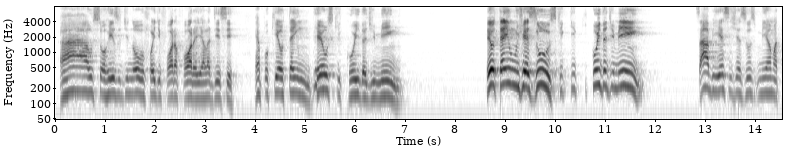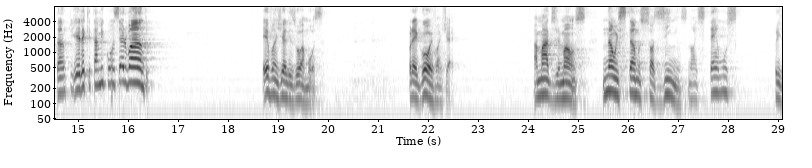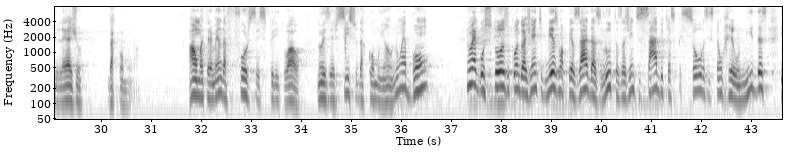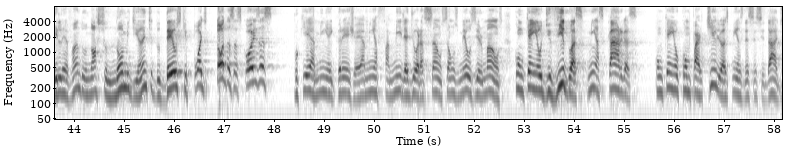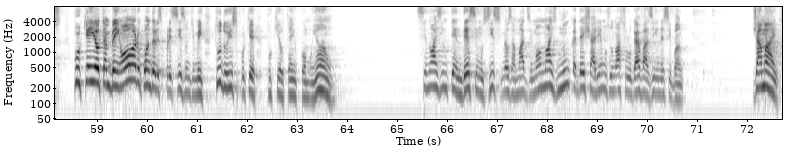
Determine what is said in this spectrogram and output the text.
Ah, o sorriso de novo foi de fora a fora e ela disse: É porque eu tenho um Deus que cuida de mim. Eu tenho um Jesus que, que, que cuida de mim. Sabe, esse Jesus me ama tanto e ele é que está me conservando. Evangelizou a moça. Pregou o evangelho. Amados irmãos, não estamos sozinhos, nós temos privilégio da comunhão. Há uma tremenda força espiritual no exercício da comunhão. Não é bom, não é gostoso quando a gente, mesmo apesar das lutas, a gente sabe que as pessoas estão reunidas e levando o nosso nome diante do Deus que pode todas as coisas, porque é a minha igreja, é a minha família de oração, são os meus irmãos com quem eu divido as minhas cargas, com quem eu compartilho as minhas necessidades, por quem eu também oro quando eles precisam de mim. Tudo isso porque porque eu tenho comunhão. Se nós entendêssemos isso, meus amados irmãos, nós nunca deixaríamos o nosso lugar vazio nesse banco. Jamais.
